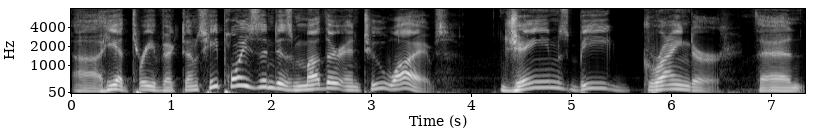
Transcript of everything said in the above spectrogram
Uh, he had three victims. He poisoned his mother and two wives. James B. Grinder. Then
